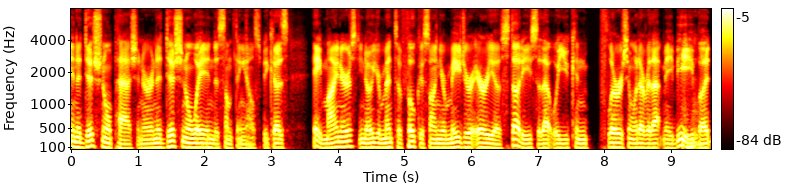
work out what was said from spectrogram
an additional passion or an additional way into something else because, hey, minors, you know, you're meant to focus on your major area of study so that way you can flourish in whatever that may be. Mhm. But,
